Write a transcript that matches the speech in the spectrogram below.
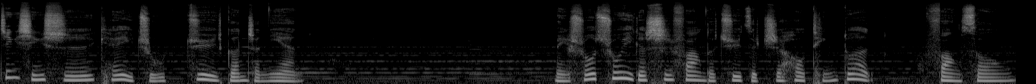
进行时可以逐句跟着念，每说出一个释放的句子之后停顿，放松，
